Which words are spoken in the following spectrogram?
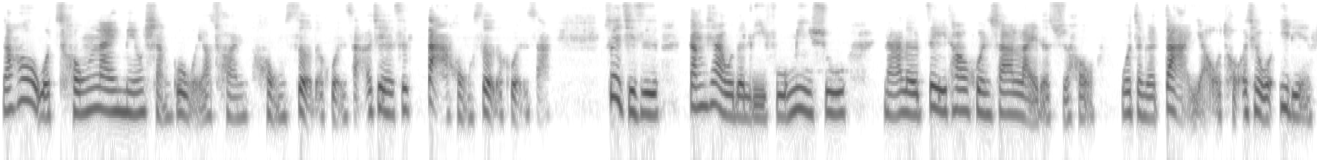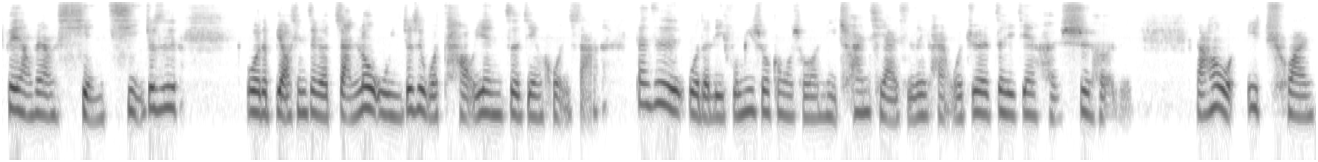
然后我从来没有想过我要穿红色的婚纱，而且是大红色的婚纱。所以其实当下我的礼服秘书拿了这一套婚纱来的时候，我整个大摇头，而且我一脸非常非常嫌弃，就是我的表情整个展露无遗，就是我讨厌这件婚纱。但是我的礼服秘书跟我说：“你穿起来试试看，我觉得这一件很适合你。”然后我一穿，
